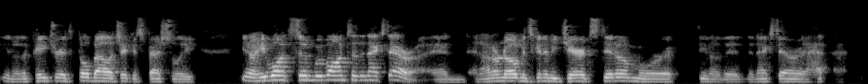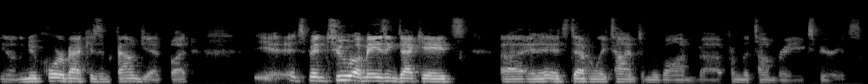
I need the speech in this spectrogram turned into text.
you know, the Patriots, Bill Belichick especially, you know, he wants to move on to the next era. And, and I don't know if it's going to be Jarrett Stidham or if, you know, the, the next era, you know, the new quarterback isn't found yet, but it's been two amazing decades. Uh, and it's definitely time to move on uh, from the Tom Brady experience.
